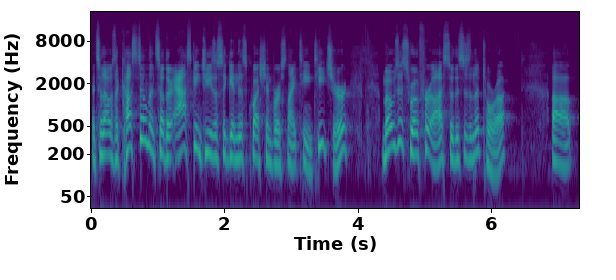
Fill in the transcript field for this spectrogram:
And so that was a custom. And so they're asking Jesus again this question, verse 19 Teacher, Moses wrote for us, so this is in the Torah, uh,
